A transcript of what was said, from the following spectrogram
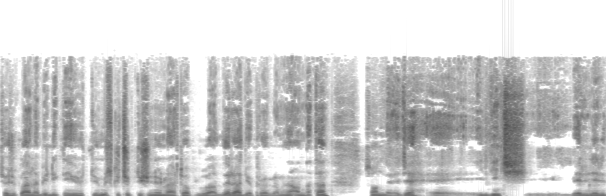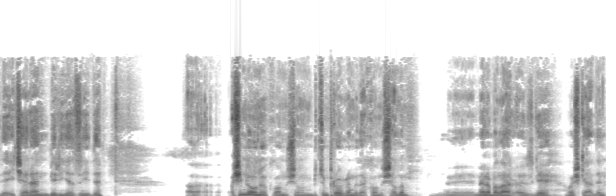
çocuklarla birlikte yürüttüğümüz Küçük Düşünürler Topluluğu adlı radyo programını anlatan son derece e, ilginç verileri de içeren bir yazıydı. Şimdi onu konuşalım. Bütün programı da konuşalım. E, merhabalar Özge, hoş geldin.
